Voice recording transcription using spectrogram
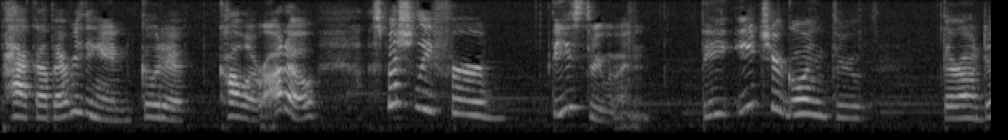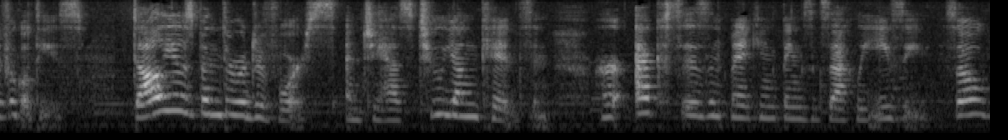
pack up everything and go to Colorado, especially for these three women. They each are going through their own difficulties. Dahlia's been through a divorce, and she has two young kids, and her ex isn't making things exactly easy, so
